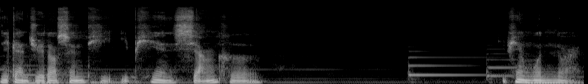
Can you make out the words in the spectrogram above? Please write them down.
你感觉到身体一片祥和，一片温暖。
